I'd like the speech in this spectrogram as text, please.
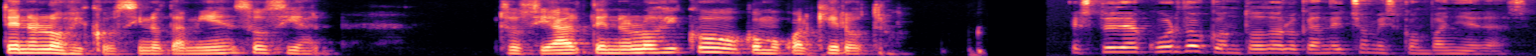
tecnológico, sino también social. Social, tecnológico como cualquier otro. Estoy de acuerdo con todo lo que han dicho mis compañeras.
